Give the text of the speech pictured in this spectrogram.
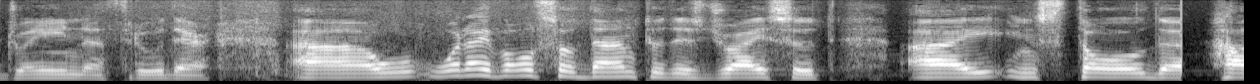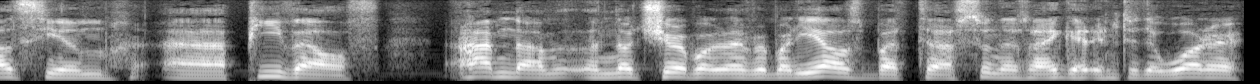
drain through there. What I've also done to this dry suit I installed a Halcyon uh, P-valve I'm not, I'm not, sure about everybody else, but uh, as soon as I get into the water,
